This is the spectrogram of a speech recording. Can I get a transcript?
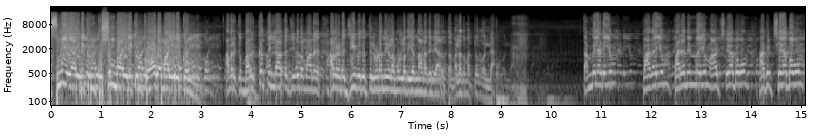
അസൂയയായിരിക്കും കുശുമ്പായിരിക്കും ക്രോധമായിരിക്കും. അവർക്ക് ബർക്കത്തില്ലാത്ത ജീവിതമാണ് അവരുടെ ജീവിതത്തിൽ ഉടനീളമുള്ളത് എന്നാണ് അതിന്റെ അർത്ഥം. അല്ലാതെ മറ്റൊന്നുമല്ല. തമ്മിലടിയും പകയും പരനിന്നയും ആക്ഷേപവും അധിക്ഷേപവും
